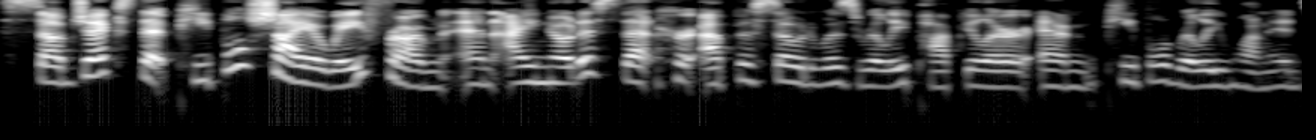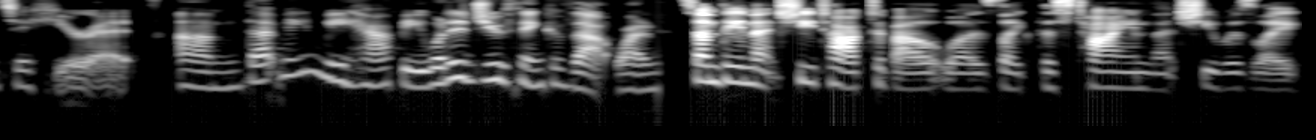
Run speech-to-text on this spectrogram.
subjects that people shy away from and I noticed that her episode was really popular and people really wanted to hear it. Um that made me happy. What did you think of that one? Something that she talked about was like this time that she was like,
